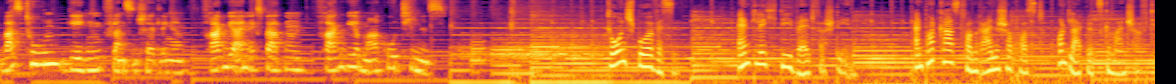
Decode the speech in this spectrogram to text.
Was tun gegen Pflanzenschädlinge? Fragen wir einen Experten, fragen wir Marco Tienes. Tonspur Wissen. Endlich die Welt verstehen. Ein Podcast von Rheinischer Post und Leibniz Gemeinschaft.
